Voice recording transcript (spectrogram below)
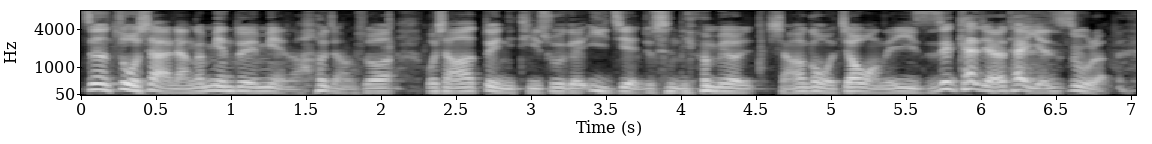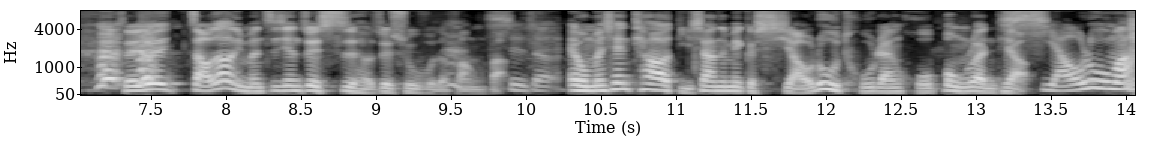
真的坐下来两个面对面，然后讲说，我想要对你提出一个意见，就是你有没有想要跟我交往的意思？这看起来太严肃了，所以就找到你们之间最适合、最舒服的方法。是的，哎，我们先跳到底下那边，个小鹿突然活蹦乱跳，小鹿吗？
